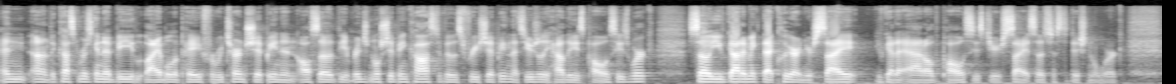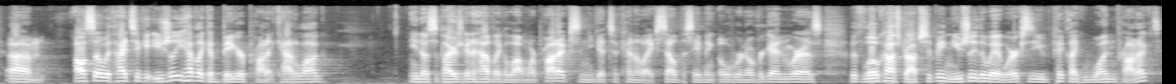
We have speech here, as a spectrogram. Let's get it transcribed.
and uh, the customer is going to be liable to pay for return shipping and also the original shipping cost if it was free shipping. That's usually how these policies work. So you've got to make that clear on your site. You've got to add all the policies to your site. So it's just additional work. Um, also with high ticket, usually you have like a bigger product catalog you know, suppliers are going to have like a lot more products and you get to kind of like sell the same thing over and over again. Whereas with low cost drop shipping, usually the way it works is you pick like one product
